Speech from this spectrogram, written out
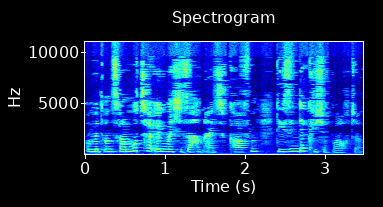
um mit unserer Mutter irgendwelche Sachen einzukaufen, die sie in der Küche brauchte.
